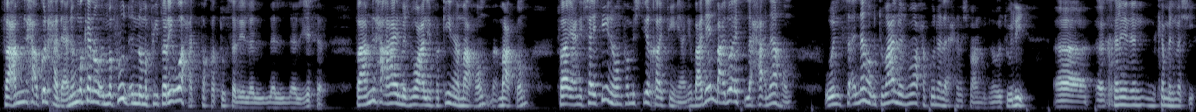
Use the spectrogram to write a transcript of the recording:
فعم نلحق كل حدا. يعني هم كانوا المفروض إنه ما في طريق واحد فقط توصل لل- لل- للجسر فعم نلحق هاي المجموعة اللي مفكينها معهم معكم. فيعني شايفينهم فمش كثير خايفين يعني. وبعدين بعد وقت لحقناهم وسألناهم أنتم مع المجموعة؟ حكونا لا إحنا مش مع المجموعة. قلتوا لي آه آه، خلينا نكمل مشي.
